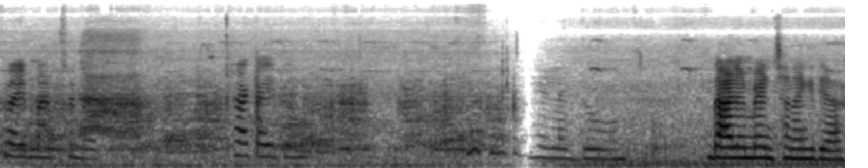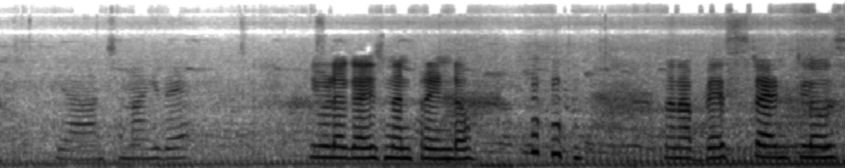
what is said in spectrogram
ಫ್ರೈ ಚೆನ್ನಾಗಿ ಸಾಕಾಯ್ತು. ಹೇಳದ್ದು? ದಾಳಿಂಬೆ ಹಣ್ಣು ಚೆನ್ನಾಗಿದೆಯಾ? ಯಾ ಚೆನ್ನಾಗಿದೆ. ಇವಳೆ ಗೈಸ್ ನನ್ನ ಫ್ರೆಂಡು ನನ್ನ ಬೆಸ್ಟ್ ಆ್ಯಂಡ್ ಕ್ಲೋಸ್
